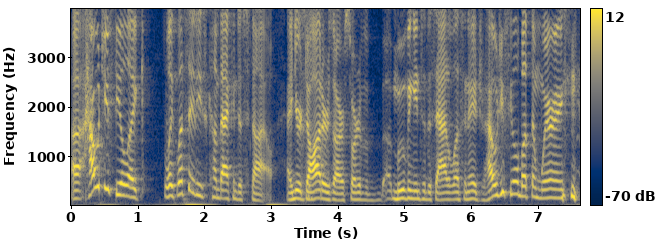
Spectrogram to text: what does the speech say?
Uh, how would you feel like like let's say these come back into style and your daughters are sort of uh, moving into this adolescent age. How would you feel about them wearing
